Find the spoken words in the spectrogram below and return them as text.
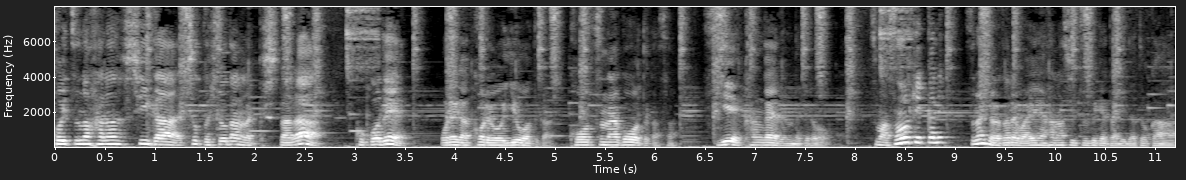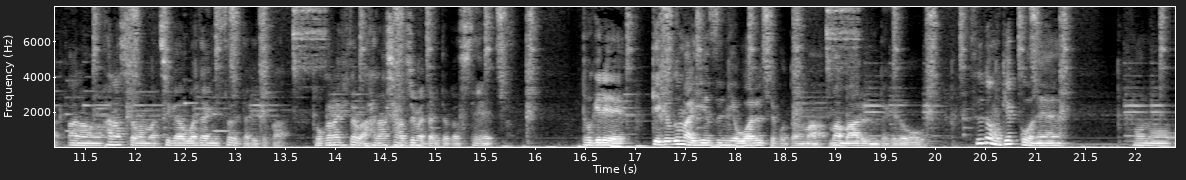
こいつの話がちょっと一段落したらここで俺がこれを言おうとかこうつなごうとかさすげえ考えるんだけどまあその結果ねその人が例えば永遠話し続けたりだとかあの話したまま違う話題にそれたりとか他の人が話し始めたりとかして途切れ結局まあ言えずに終わるってことはまあまあまああるんだけどそれでも結構ねあの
